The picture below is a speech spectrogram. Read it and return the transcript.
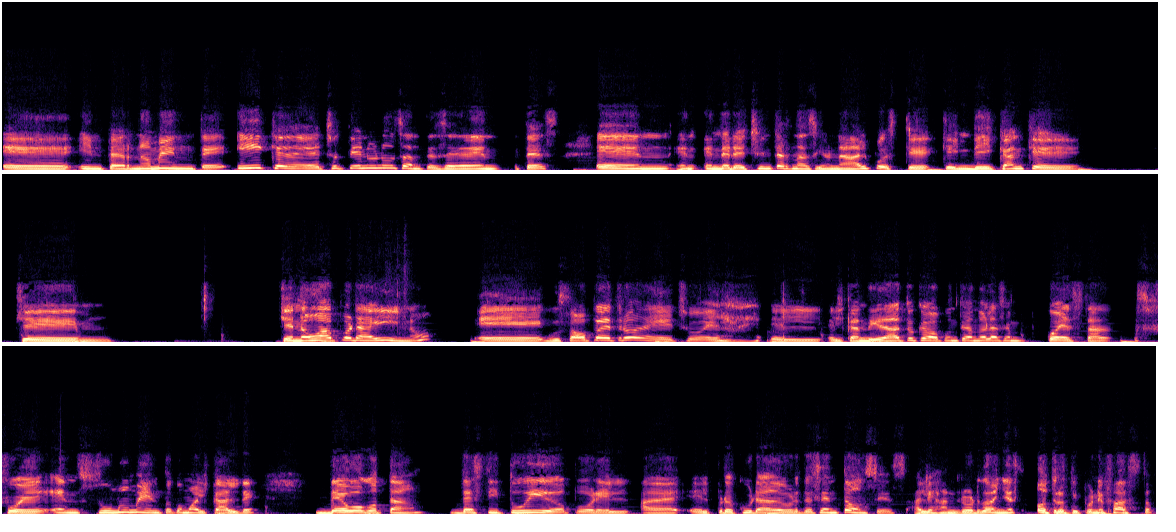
eh, internamente y que de hecho tiene unos antecedentes en, derecho internacional, pues que, indican que, que, no va por ahí, ¿no? Eh, Gustavo Petro, de hecho, el, candidato que va punteando las encuestas, fue en su momento como alcalde de Bogotá, destituido por el, el procurador de ese entonces, Alejandro Ordóñez, otro tipo nefasto.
